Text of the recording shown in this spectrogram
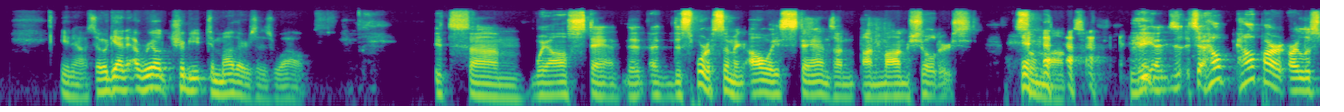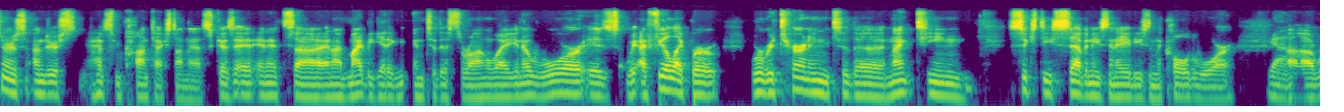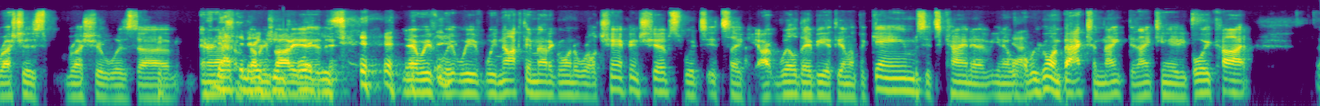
you know so again a real tribute to mothers as well. It's um we all stand the, uh, the sport of swimming always stands on on mom's shoulders some moms. the, uh, to help help our, our listeners under have some context on this because it, and it's uh, and I might be getting into this the wrong way. You know, war is. We, I feel like we're we're returning to the 1960s, 70s, and 80s in the Cold War. Yeah, uh, Russia's Russia was uh, international governing body. yeah, we've we, we we knocked them out of going to World Championships. Which it's like, are, will they be at the Olympic Games? It's kind of you know, yeah. are we going back to ni- the 1980 boycott?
